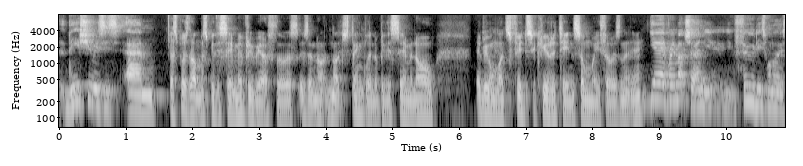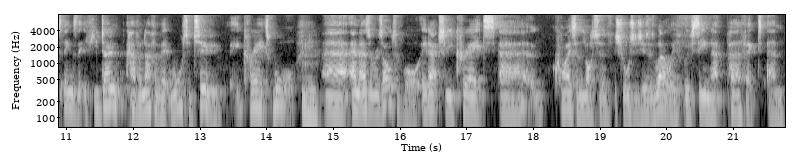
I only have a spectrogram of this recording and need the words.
The issue is, is um, I suppose that must be the same everywhere, though, is it not? Not just England; it'll be the same in all everyone wants food security in some way, though, isn't it? Yeah, very much so. And you, you, food is one of those things that if you don't have enough of it, water too, it creates war. Mm-hmm. Uh, and as a result of war, it actually creates uh, quite a lot of shortages as well. We've, we've seen that perfect. Um,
